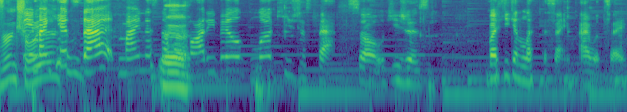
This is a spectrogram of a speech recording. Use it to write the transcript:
Verne See, my kid's that minus the Yeah. whole body build look. He's just fat. So he's just, but he can lift the same. I would say.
